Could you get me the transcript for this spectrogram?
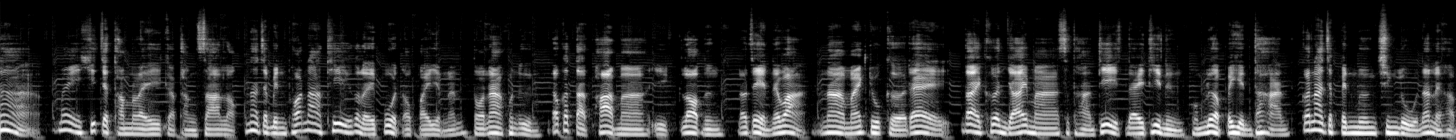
น่า ไม่คิดจะทำอะไรกับถังซานหรอก น่าจะเป็นเพราะหน้าที่ก็เลยพูดออกไปอย่างนั้นต่อหน้าคนอื่น แล้วก็ตัดภาพมาอีกรอบหนึ่งเราจะเห็นได้ว่าหน้าไมค์จูเกอร์ได้ ได้เคลื่อนย้ายมาสถานที่ใดที่หนึ่ง ผมเลือกไปเห็นทหาร ก็น่าจะเป็นเมืองชิงหลูนั่นแหละครับ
